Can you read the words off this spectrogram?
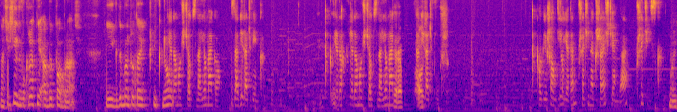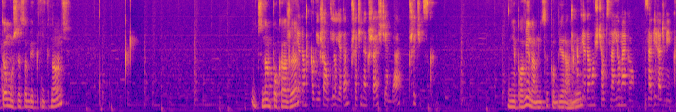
Naciśnij dwukrotnie, aby pobrać. I gdybym tutaj kliknął, Wiadomość od znajomego. Zawiera dźwięk. Wiado- wiadomość od znajomego. Teraz Zawiera dźwięk. otwórz. Powiesz audio 1,6 MB. Przycisk. no i to muszę sobie kliknąć. I czy nam pokaże? Wiadom, powiesz audio 1,6 MB. Przycisk. Nie powie nam nic o pobieraniu. Wiadomość od znajomego. Zawiera dźwięk.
